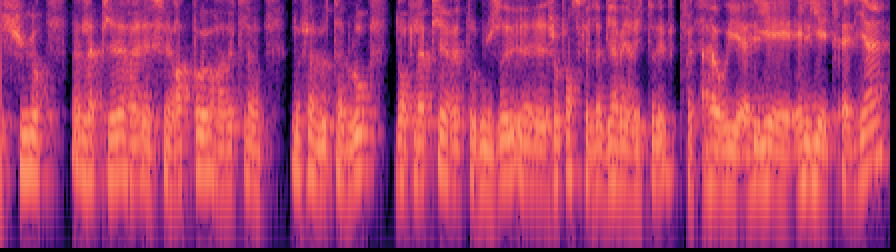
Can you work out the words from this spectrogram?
sur la pierre et ses rapports avec le fameux tableau. Donc la pierre est au musée et je pense qu'elle l'a bien mérité. Ah oui, elle y est, elle y est très bien.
